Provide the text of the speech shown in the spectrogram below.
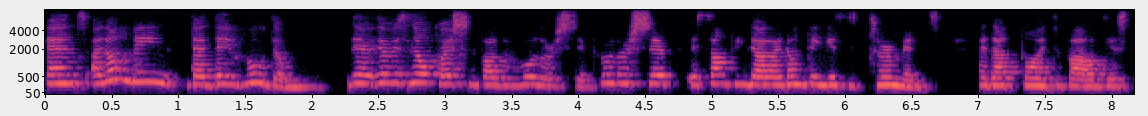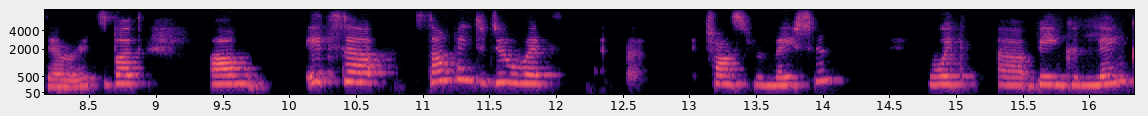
And I don't mean that they rule them. There, there is no question about the rulership. Rulership is something that I don't think is determined at that point about the asteroids, but um, it's uh, something to do with transformation with uh, being a link,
